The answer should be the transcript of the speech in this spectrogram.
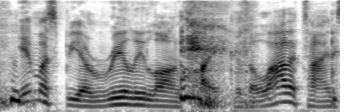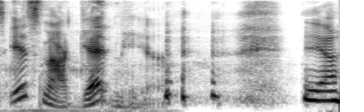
it must be a really long pike because a lot of times it's not getting here." Yeah.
